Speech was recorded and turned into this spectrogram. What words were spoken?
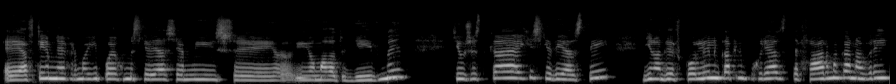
Ε, αυτή είναι μια εφαρμογή που έχουμε σχεδιάσει εμείς, ε, η ομάδα του GiveMed, και ουσιαστικά έχει σχεδιαστεί για να διευκολύνει κάποιον που χρειάζεται φάρμακα να βρει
